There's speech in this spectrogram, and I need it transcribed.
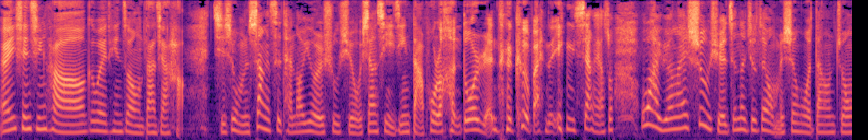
哎，先请好，各位听众大家好。其实我们上一次谈到幼儿数学，我相信已经打破了很多人的刻板的印象，想说哇，原来数学真的就在我们生活当中，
